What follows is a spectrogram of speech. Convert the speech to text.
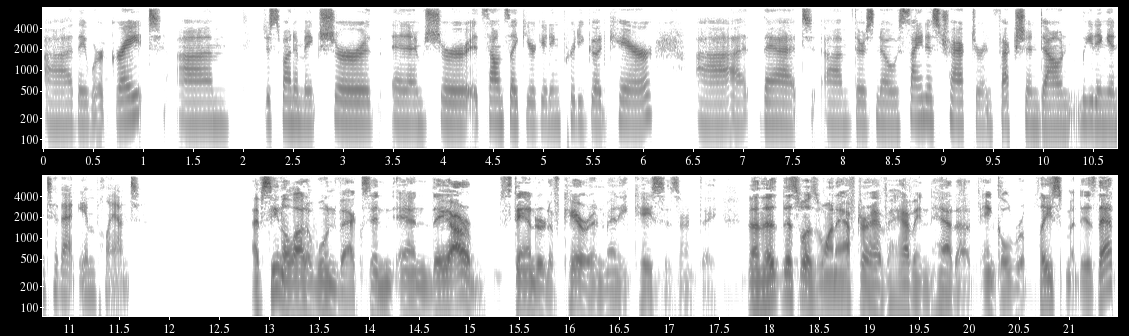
Uh, they work great. Um, just want to make sure, and I'm sure it sounds like you're getting pretty good care, uh, that um, there's no sinus tract or infection down leading into that implant. I've seen a lot of wound vacs, and, and they are standard of care in many cases, aren't they? Now, th- this was one after have, having had an ankle replacement. Is that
